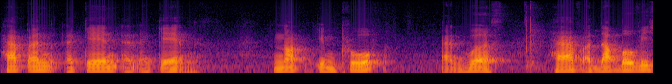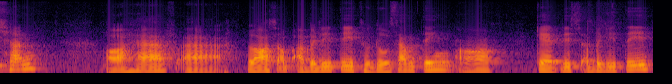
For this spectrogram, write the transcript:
happen again and again, not improve and worse, have a double vision or have a loss of ability to do something or get disability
